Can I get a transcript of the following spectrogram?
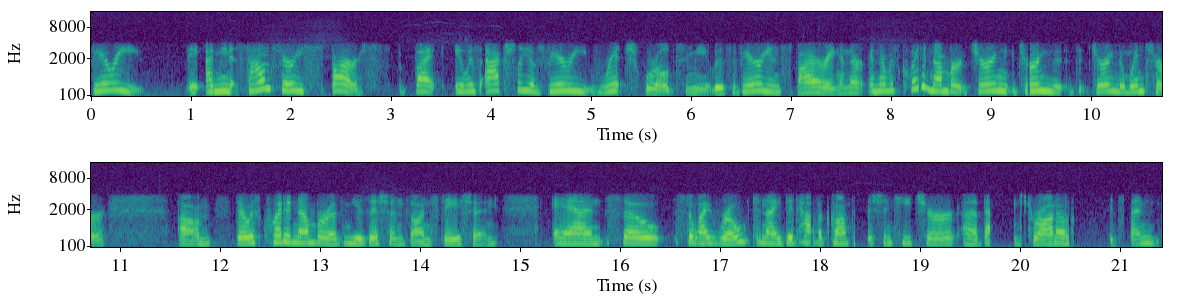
very I mean it sounds very sparse but it was actually a very rich world to me. It was very inspiring. And there and there was quite a number during during the during the winter um, there was quite a number of musicians on station. And so so I wrote and I did have a composition teacher uh, back in Toronto I'd send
